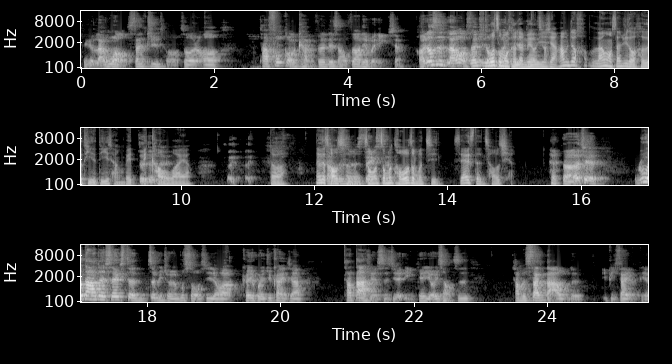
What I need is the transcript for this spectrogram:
那个篮网三巨头的时候，然后他疯狂砍分那场，我不知道你有没有印象？好像是篮网三巨头，我怎么可能没有印象？他们就篮网三巨头合体的第一场被被敲歪啊，对吧？那个超扯，怎么怎么投怎么进，Sexton 超强。对，而且如果大家对 Sexton 这名球员不熟悉的话，可以回去看一下他大学时期的影片，有一场是他们三打五的。比赛影片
